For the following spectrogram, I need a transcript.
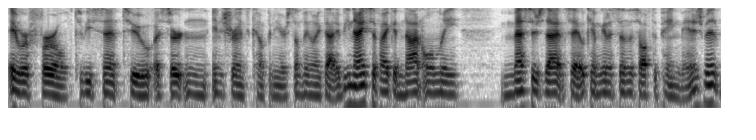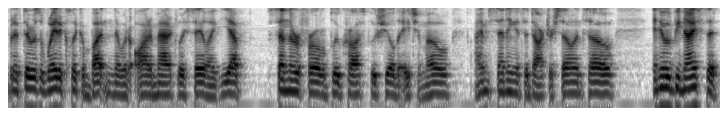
a referral to be sent to a certain insurance company or something like that, it'd be nice if I could not only message that and say, okay, I'm going to send this off to pain management, but if there was a way to click a button that would automatically say, like, yep, send the referral to Blue Cross Blue Shield HMO. I'm sending it to Dr. So and so. And it would be nice that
